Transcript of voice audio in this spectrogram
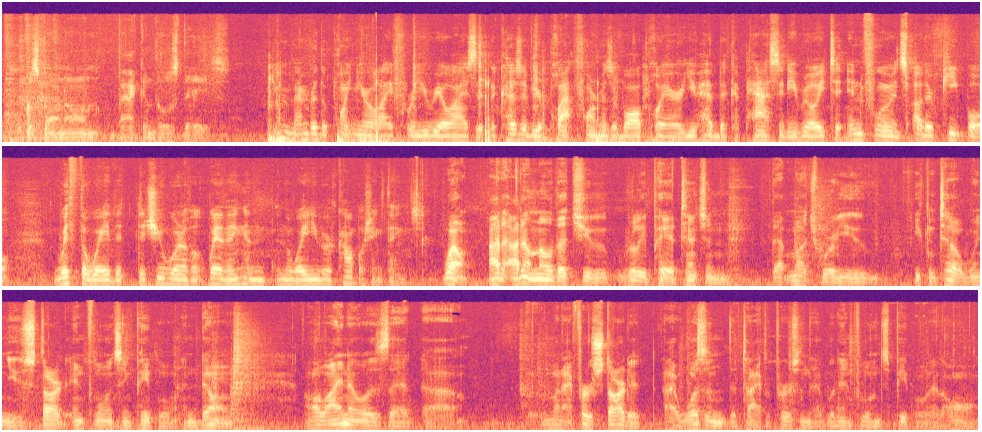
what was going on back in those days. Do you remember the point in your life where you realized that because of your platform as a ball player, you had the capacity really to influence other people with the way that, that you were living and, and the way you were accomplishing things? Well, I, I don't know that you really pay attention that much where you you can tell when you start influencing people and don't. All I know is that uh, when I first started, I wasn't the type of person that would influence people at all.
